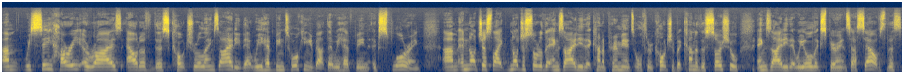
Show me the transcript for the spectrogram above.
Um, we see hurry arise out of this cultural anxiety that we have been talking about, that we have been exploring. Um, and not just like, not just sort of the anxiety that kind of permeates all through culture, but kind of the social anxiety that we all experience ourselves. This,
